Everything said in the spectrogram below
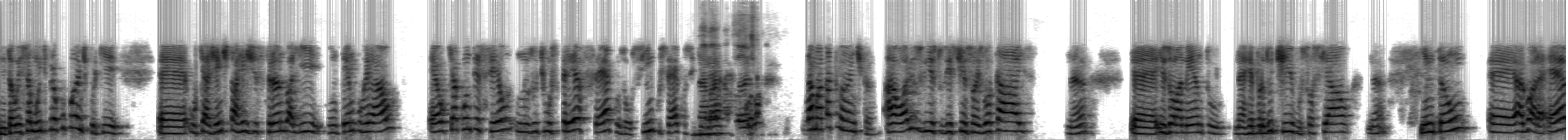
Então, isso é muito preocupante, porque é, o que a gente está registrando ali em tempo real é o que aconteceu nos últimos três séculos, ou cinco séculos, se na quiser. Mata Atlântica. Na Mata Atlântica. A olhos vistos, extinções locais, né? É, isolamento né, reprodutivo, social. Né? Então, é, agora, é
